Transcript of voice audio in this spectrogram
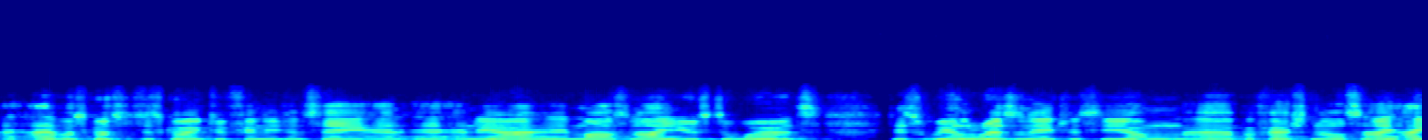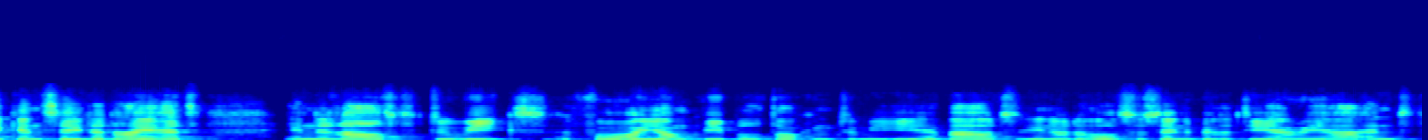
I, was just going to finish and saying, uh, uh Andrea, uh, Miles and I used the words, this will resonate with the young uh, professionals. I, I can say that I had in the last two weeks four young people talking to me about you know the whole sustainability area and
